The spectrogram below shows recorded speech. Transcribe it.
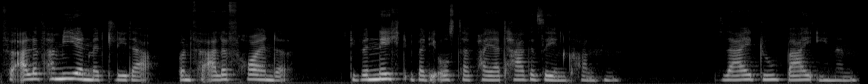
für alle Familienmitglieder und für alle Freunde, die wir nicht über die Osterfeiertage sehen konnten. Sei du bei ihnen.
